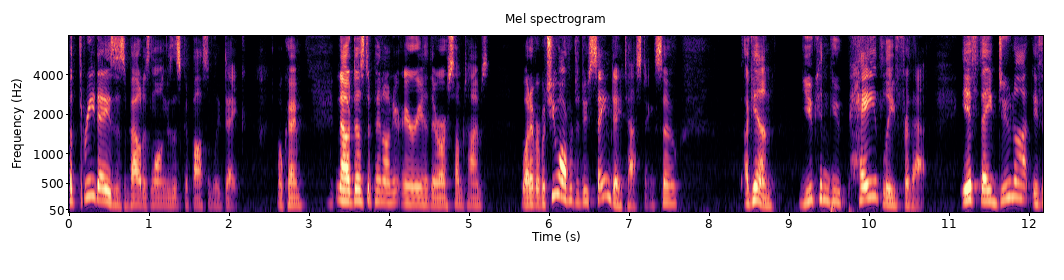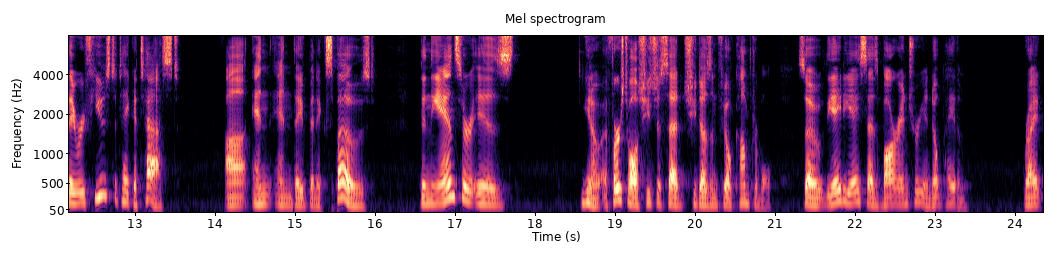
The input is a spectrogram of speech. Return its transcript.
But three days is about as long as this could possibly take. Okay. Now it does depend on your area. There are sometimes whatever, but you offer to do same day testing. So again, you can do paid leave for that. If they do not, if they refuse to take a test uh, and and they've been exposed, then the answer is, you know, first of all, she's just said she doesn't feel comfortable. So the ADA says bar entry and don't pay them, right?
